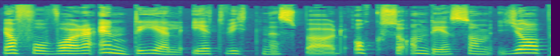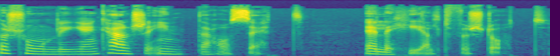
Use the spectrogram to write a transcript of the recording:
Jag får vara en del i ett vittnesbörd också om det som jag personligen kanske inte har sett eller helt förstått.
